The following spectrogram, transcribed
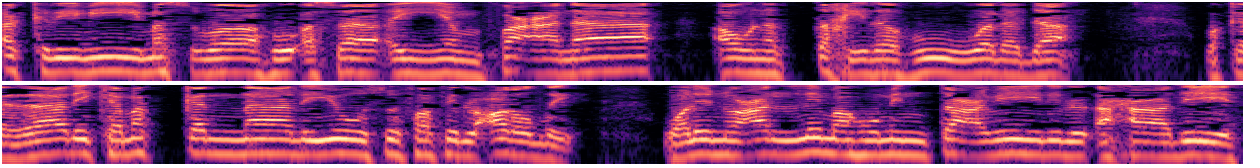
أكرمي مسواه أساء أن ينفعنا أو نتخذه ولدا وكذلك مكنا ليوسف في العرض ولنعلمه من تعويل الأحاديث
